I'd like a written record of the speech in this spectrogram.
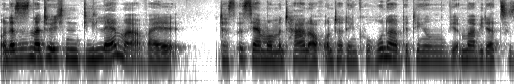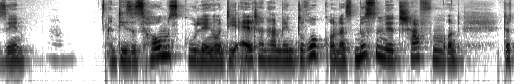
und das ist natürlich ein Dilemma, weil das ist ja momentan auch unter den Corona-Bedingungen wie immer wieder zu sehen dieses Homeschooling und die Eltern haben den Druck und das müssen wir jetzt schaffen und das,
